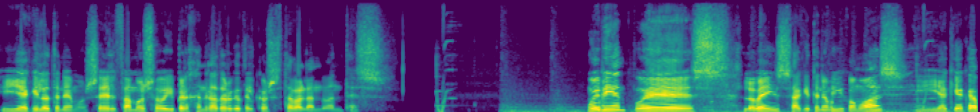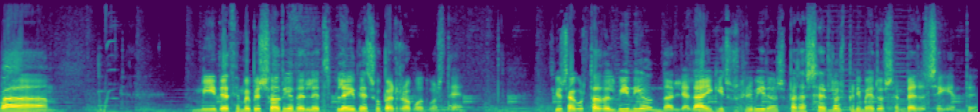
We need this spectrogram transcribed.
Y aquí lo tenemos, el famoso hipergenerador del que os estaba hablando antes. Muy bien, pues lo veis, aquí tenemos como Ash y aquí acaba mi décimo episodio del Let's Play de Super Robot T. Si os ha gustado el vídeo, dadle a like y suscribiros para ser los primeros en ver el siguiente.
